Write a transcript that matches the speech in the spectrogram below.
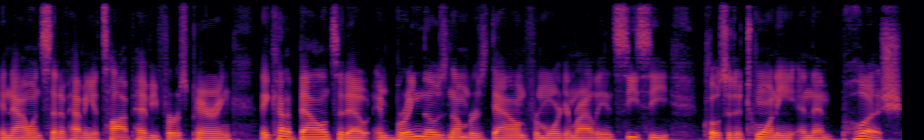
and now instead of having a top heavy first pairing, they kind of balance it out and bring those numbers down for Morgan Rielly and Ceci closer to 20, and then push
